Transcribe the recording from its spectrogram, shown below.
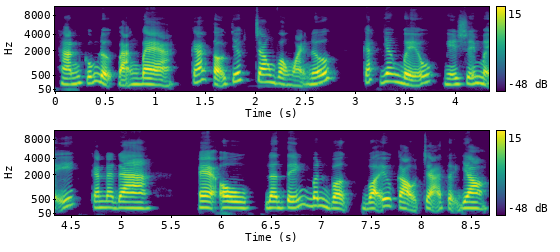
Hạnh cũng được bạn bè, các tổ chức trong và ngoài nước, các dân biểu, nghị sĩ Mỹ, Canada, EU lên tiếng binh vực và yêu cầu trả tự do.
